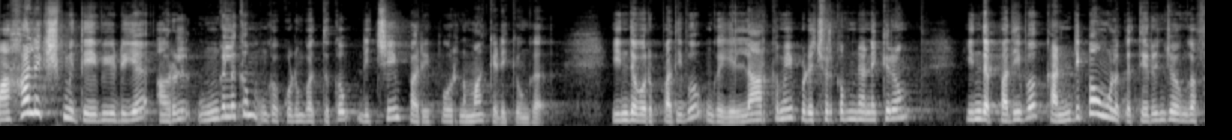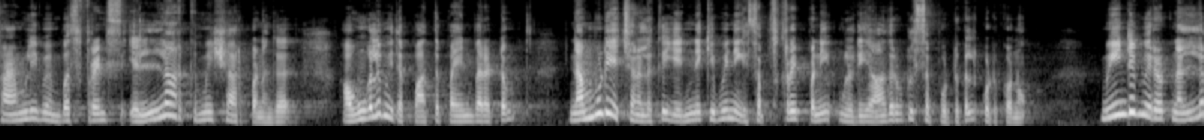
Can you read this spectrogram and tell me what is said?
மகாலட்சுமி தேவியுடைய அருள் உங்களுக்கும் உங்கள் குடும்பத்துக்கும் நிச்சயம் பரிபூர்ணமாக கிடைக்குங்க. இந்த ஒரு பதிவு உங்கள் எல்லாருக்குமே பிடிச்சிருக்கும்னு நினைக்கிறோம். இந்த பதிவை கண்டிப்பாக உங்களுக்கு தெரிஞ்சவங்க ஃபேமிலி மெம்பர்ஸ் ஃப்ரெண்ட்ஸ் எல்லாருக்குமே ஷேர் பண்ணுங்கள் அவங்களும் இதை பார்த்து பயன்பெறட்டும். நம்முடைய சேனலுக்கு என்றைக்குமே நீங்கள் சப்ஸ்கிரைப் பண்ணி உங்களுடைய ஆதரவுகள் சப்போர்ட்டுகள் கொடுக்கணும். மீண்டும் வேறொரு நல்ல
